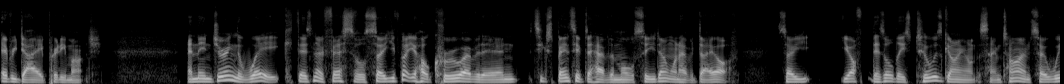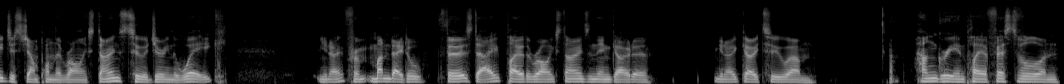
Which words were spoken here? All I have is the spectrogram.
every day, pretty much. And then during the week, there's no festivals, so you've got your whole crew over there, and it's expensive to have them all, so you don't want to have a day off. So you off, there's all these tours going on at the same time. So we just jump on the Rolling Stones tour during the week, you know, from Monday till Thursday, play with the Rolling Stones, and then go to, you know, go to um, Hungary and play a festival on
